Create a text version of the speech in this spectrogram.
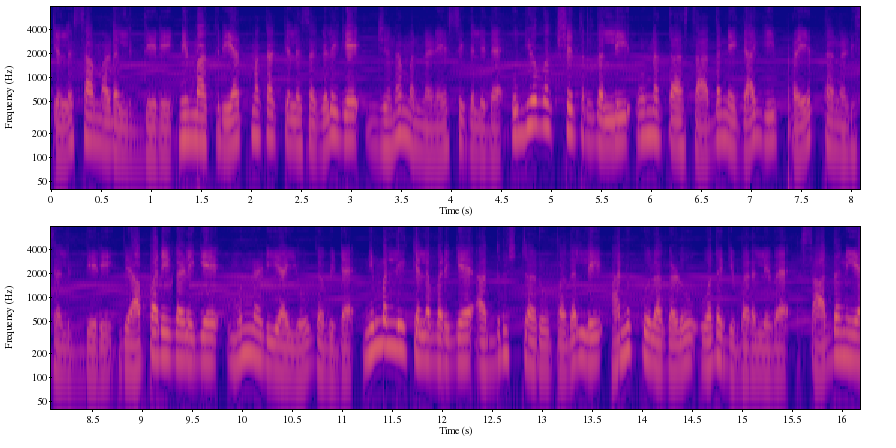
ಕೆಲಸ ಮಾಡಲಿದ್ದೀರಿ. ನಿಮ್ಮ ಕ್ರಿಯಾತ್ಮಕ ಕೆಲಸಗಳಿಗೆ ಜನಮನ್ನಣೆ ಸಿಗಲಿದೆ. ಉದ್ಯೋಗ ಕ್ಷೇತ್ರದಲ್ಲಿ ಉನ್ನತ ಸಾಧನೆಗಾಗಿ ಪ್ರಯತ್ನ ನಡೆಸಲಿದ್ದೀರಿ. ವ್ಯಾಪಾರಿಗಳಿಗೆ ಮುನ್ನಡಿಯ ಯೋಗವಿದೆ. ನಿಮ್ಮಲ್ಲಿ ಕೆಲವರಿಗೆ ಅದೃಷ್ಟ ರೂಪದಲ್ಲಿ ಅನುಕೂಲಗಳು ಒದಗಿ ಬರಲಿವೆ. ಸಾಧನೆಯ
